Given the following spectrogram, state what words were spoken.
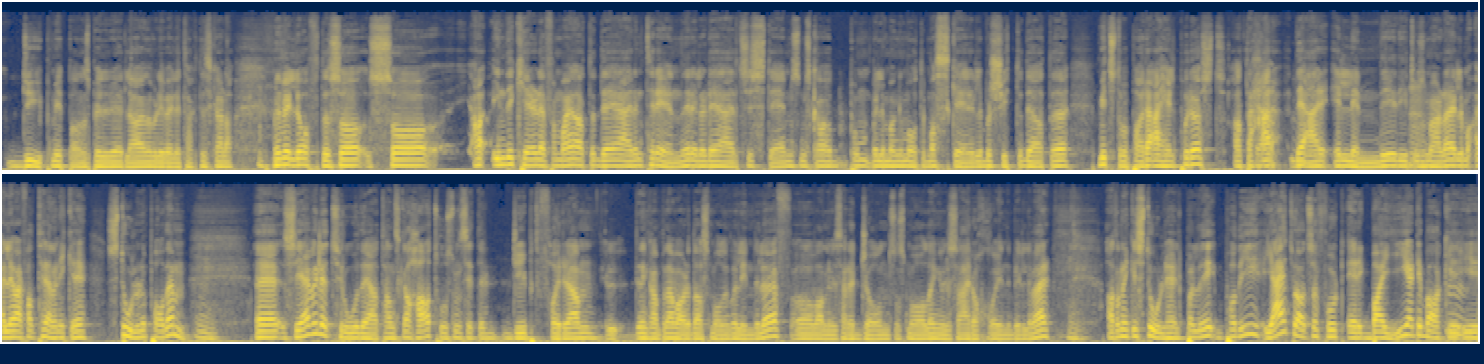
dype midtbanespillere i et lag Nå blir det veldig taktisk her, da. Men veldig ofte så, så indikerer det for meg at det er en trener eller det er et system som skal på veldig mange måter maskere eller beskytte det at eh, midtstopperparet er helt porøst. At det, her, det er elendig, de to som er der. Eller, eller i hvert fall treneren ikke stoler noe på dem. Eh, så jeg ville tro det at han skal ha to som sitter dypt foran Den kampen her var det da Smalling og Lindeløf, og vanligvis er det Jones og Smalling, eller så er Rojo inne i bildet der. At han ikke stoler helt på de, på de. Jeg tror at så fort Erik Bailly er tilbake i,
